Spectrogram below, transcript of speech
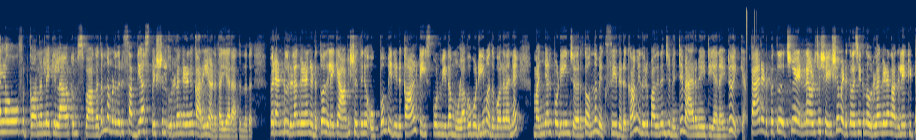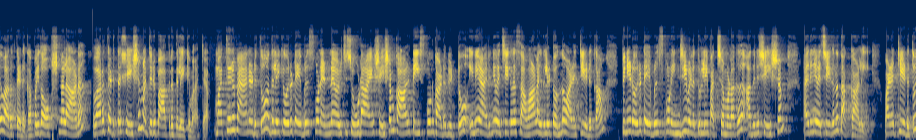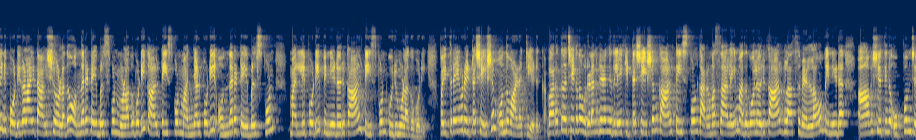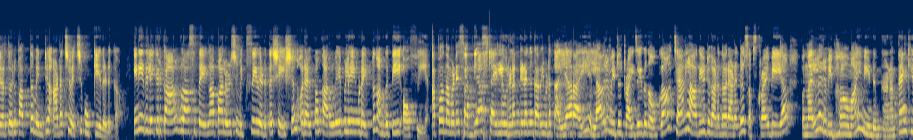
Hello food കോർണറിലേക്ക് എല്ലാവർക്കും സ്വാഗതം. നമ്മളിതൊരു സദ്യ special ഉരുളൻകിഴങ്ങ് കറിയാണ് തയ്യാറാക്കുന്നത്. ഇപ്പോൾ രണ്ട് ഉരുളൻകിഴങ്ങ് എടുത്തു. അതിലേക്ക് ആവശ്യത്തിന് ഉപ്പും പിന്നീട് കാൽ ടീസ്പൂൺ വീതം മുളക് പൊടിയും അതുപോലെ തന്നെ മഞ്ഞൾപ്പൊടിയും ചേർത്ത് ഒന്ന് മിക്സ് ചെയ്തെടുക്കാം. ഇതൊരു പതിനഞ്ച് മിനിറ്റ് മാരിനേറ്റ് ചെയ്യാനായിട്ട് വെക്കാം. പാൻ എടുപ്പത്ത് വെച്ച്. എണ്ണ ഒഴിച്ച ശേഷം എടുത്ത് വെച്ചിരിക്കുന്ന ഉരുളൻകിഴങ്ങ് അതിലേക്കിട്ട് വറുത്തെടുക്കാം. അപ്പോൾ ഇത് ഓപ്ഷണൽ ആണ്. വറുത്തെടുത്ത ശേഷം മറ്റൊരു പാത്രത്തിലേക്ക് മാറ്റാം. മറ്റൊരു പാൻ എടുത്തു. അതിലേക്ക് ഒരു ടേബിൾ സ്പൂൺ എണ്ണ ഒഴിച്ച് ചൂടായ ശേഷം കാൽ ടീസ്പൂൺ കടുകിട്ടു ഇനി അരിഞ്ഞു വെച്ചിരിക്കുന്ന സവാള ഇതിലിട്ട് ഒന്ന് വഴറ്റിയെടുക്കാം. പിന്നീട് ഒരു ടേബിൾ സ്പൂൺ ഇഞ്ചി വെളുത്തുള്ളി പച്ചമുളക് അതിനുശേഷം അരിഞ്ഞു വെച്ചേക്കുന്ന തക്കാളി. വഴറ്റിയെടുത്തു. ഇനി പൊടികളായിട്ട് ആവശ്യമുള്ളത് ഒന്നര ടേബിൾ സ്പൂൺ മുളക് പൊടി കാൽ ടീസ്പൂൺ മഞ്ഞൾപ്പൊടി ഒന്നര ടേബിൾ സ്പൂൺ മല്ലിപ്പൊടി പിന്നീട് ഒരു കാൽ ടീസ്പൂൺ കുരുമുളക് പൊടി. അപ്പോൾ ഇത്രയും കൂടെ ഇട്ട ശേഷം ഒന്ന് വഴറ്റിയെടുക്കാം. വറുത്ത് വെച്ചേക്കുന്ന ഉരുളൻകിഴങ്ങ് ഇതിലേക്ക് ഇട്ട ശേഷം കാൽ ടീസ്പൂൺ കറുമസാലയും അതുപോലെ ഒരു കാൽ ഗ്ലാസ് വെള്ളവും പിന്നീട് ആവശ്യത്തിന് ഉപ്പും ചേർത്ത് ഒരു പത്ത് മിനിറ്റ് അടച്ചു വെച്ച് കുക്ക് ചെയ്തെടുക്കാം. ഇനി ഇതിലേക്ക് ഒരു കാൽ ഗ്ലാസ് തേങ്ങാപ്പാൽ ഒഴിച്ച് മിക്സ് ചെയ്തെടുത്ത ശേഷം ഒരല്പം കറിവേപ്പിലയും കൂടെ ഇട്ട് നമുക്ക് തീ ഓഫ് ചെയ്യാം. അപ്പോൾ നമ്മുടെ സദ്യ സ്റ്റൈലിലെ ഉരുളൻകിഴങ്ങ് കറി ഇവിടെ തയ്യാറായി. എല്ലാവരും വീട്ടിൽ ട്രൈ ചെയ്ത് നോക്കുക. ചാനൽ ആദ്യമായിട്ട് കാണുന്നവരാണെങ്കിൽ സബ്സ്ക്രൈബ് ചെയ്യുക. അപ്പോൾ നല്ലൊരു വിഭവമായി വീണ്ടും കാണാം. താങ്ക്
